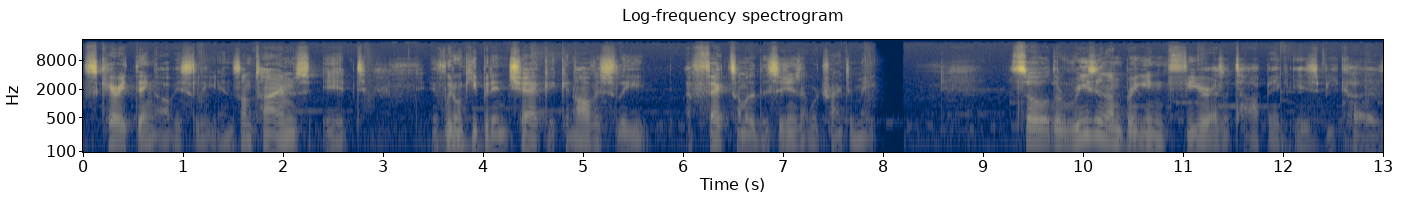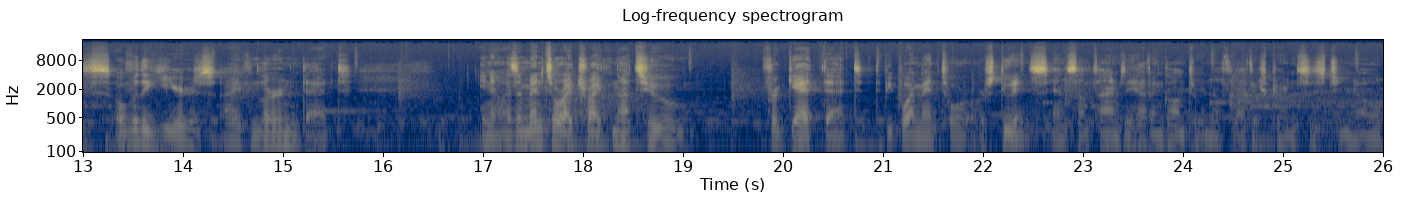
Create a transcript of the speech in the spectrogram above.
scary thing, obviously, and sometimes it, if we don't keep it in check, it can obviously affect some of the decisions that we're trying to make. So, the reason I'm bringing fear as a topic is because over the years I've learned that, you know, as a mentor, I try not to forget that the people I mentor are students, and sometimes they haven't gone through enough life experiences to know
